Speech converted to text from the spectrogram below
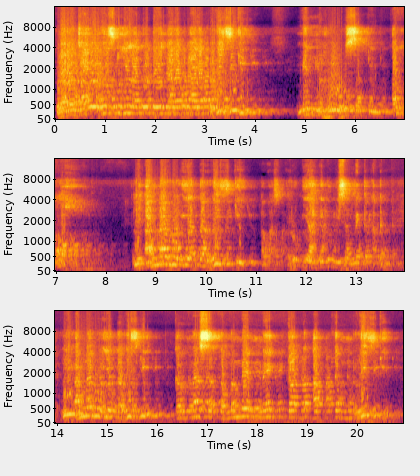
Warajau rizki lan utai harap-harap rizki minhu saking Allah. Lianna ru'yat rizki. Awas ru'yah itu bisa neket akan. Lianna ru'yat rizki karena setemene nekat akan rizki.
